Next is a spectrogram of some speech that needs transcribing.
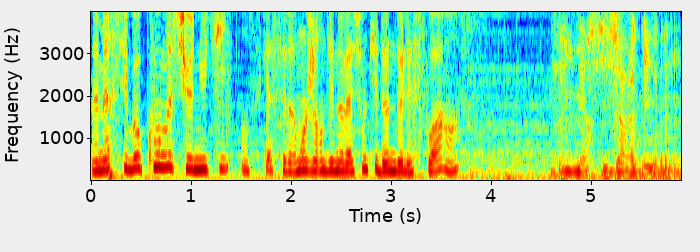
Bah, merci beaucoup, Monsieur Nuti. En tout cas, c'est vraiment le genre d'innovation qui donne de l'espoir. Hein. Merci, Géraldine.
